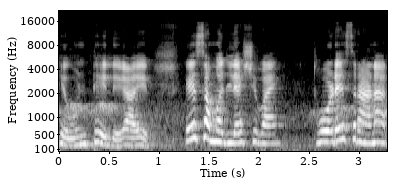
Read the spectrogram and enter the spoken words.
ठेवून ठेवले आहे. हे समजल्याशिवाय थोडेच राहणार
